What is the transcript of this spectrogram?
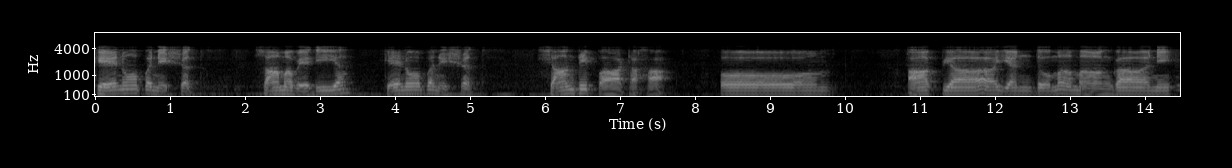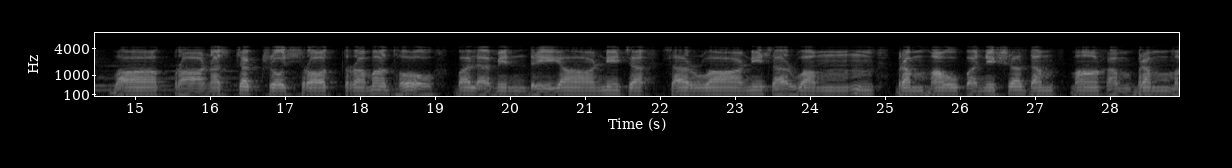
केनोपनिषत्। सामवेदीय केनोपनिषत्। शान्तिपाठः। ओ आप्यायन्तु ममाङ्गानि वाक्प्राणश्चक्षुश्रोत्रमधो बलमिन्द्रियाणि च सर्वाणि सर्वं ब्रह्मोपनिषदं माहं ब्रह्म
